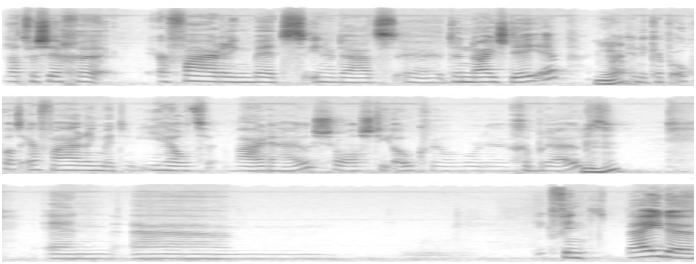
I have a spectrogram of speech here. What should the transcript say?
laten we zeggen, ervaring met inderdaad eh, de Nice Day app. Ja? En ik heb ook wat ervaring met een e-health warenhuis, zoals die ook wel worden gebruikt. Mhm. En ehm, ik vind beide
